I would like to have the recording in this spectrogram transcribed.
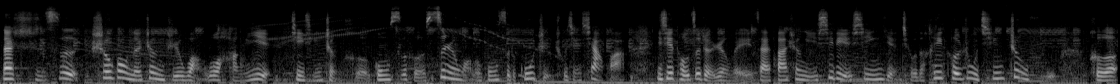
那此次收购呢，正值网络行业进行整合，公司和私人网络公司的估值出现下滑。一些投资者认为，在发生一系列吸引眼球的黑客入侵政府和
